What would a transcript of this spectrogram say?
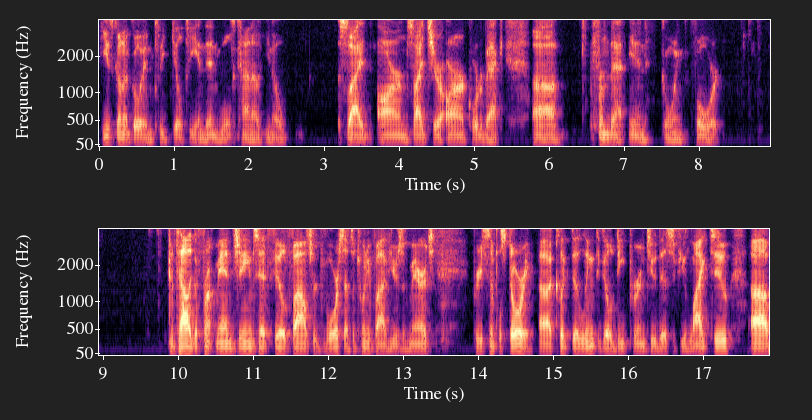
He's going to go ahead and plead guilty, and then we'll kind of you know side arm, side chair arm quarterback uh, from that in going forward. Metallica frontman James Hetfield files for divorce after 25 years of marriage. Pretty simple story. Uh, click the link to go deeper into this if you'd like to. Uh,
